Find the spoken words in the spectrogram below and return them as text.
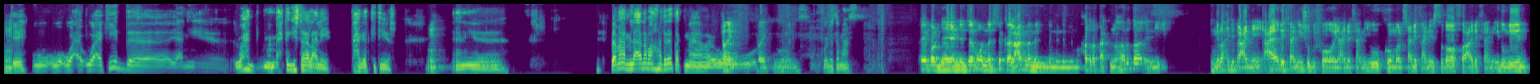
أوكي؟ وأكيد يعني الواحد محتاج يشتغل عليه في حاجات كتير. يعني تمام لا أنا مع حضرتك ما طيب و- طيب و- تمام. كله تمام. طيب برضه يعني زي ما قلنا الفكرة العامة من من المحاضرة بتاعت النهارده إن إن الواحد يبقى يعني عارف يعني إيه Shopify عارف يعني إيه WooCommerce عارف يعني إيه استضافة عارف يعني إيه domain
